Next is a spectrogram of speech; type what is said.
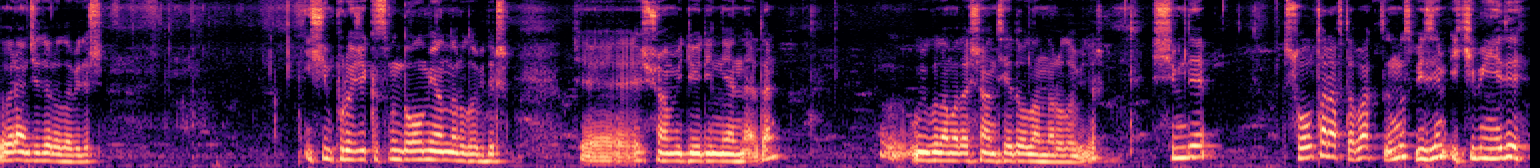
Öğrenciler olabilir. İşin proje kısmında olmayanlar olabilir. Ee, şu an videoyu dinleyenlerden uygulamada şantiyede olanlar olabilir. Şimdi sol tarafta baktığımız bizim 2007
